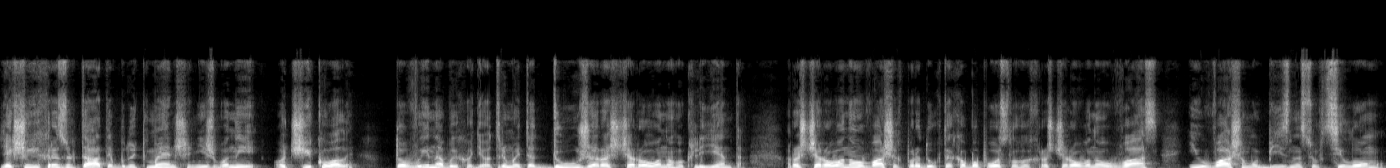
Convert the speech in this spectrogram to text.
якщо їх результати будуть менше, ніж вони очікували, то ви на виході отримаєте дуже розчарованого клієнта, розчарованого в ваших продуктах або послугах, розчарованого у вас і у вашому бізнесу в цілому.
